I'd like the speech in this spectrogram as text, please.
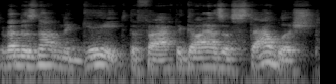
that does not negate the fact that God has established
